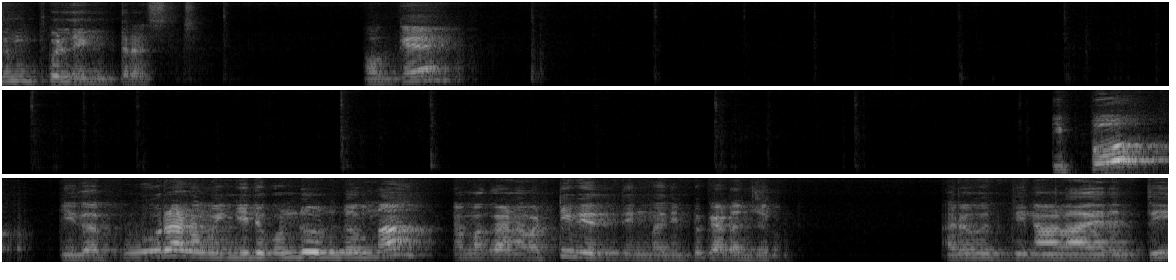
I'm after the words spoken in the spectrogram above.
சிம்பிள் இன்ட்ரெஸ்ட் ஓகே இப்போ இதை பூரா நம்ம இங்கிட்டு கொண்டு வந்தோம்னா நமக்கான வட்டி வீதத்தின் மதிப்பு கிடைச்சிடும் அறுபத்தி நாலாயிரத்தி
